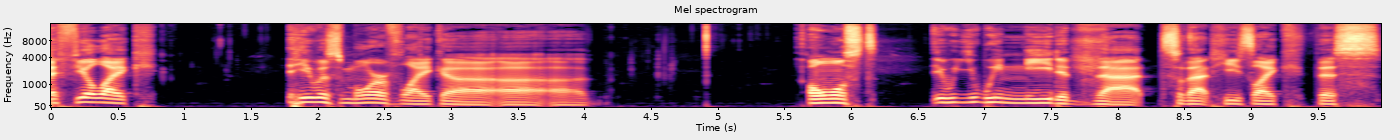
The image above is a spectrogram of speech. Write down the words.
I feel like he was more of like a, a, a almost we, needed that so that he's like this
